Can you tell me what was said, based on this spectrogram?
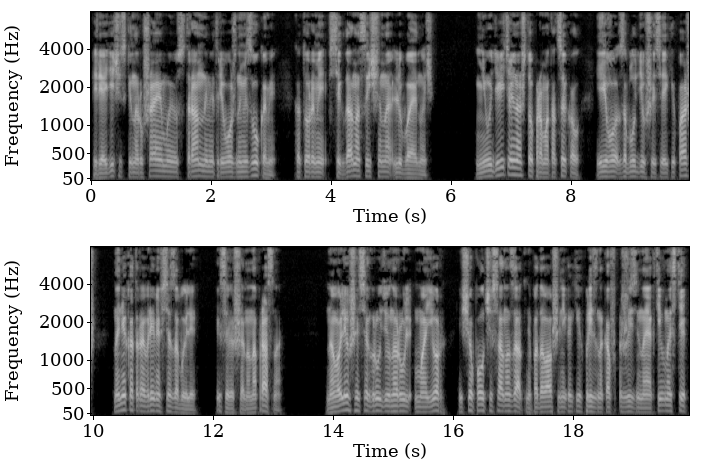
периодически нарушаемую странными тревожными звуками, которыми всегда насыщена любая ночь. Неудивительно, что про мотоцикл и его заблудившийся экипаж на некоторое время все забыли, и совершенно напрасно. Навалившийся грудью на руль майор, еще полчаса назад не подававший никаких признаков жизненной активности,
